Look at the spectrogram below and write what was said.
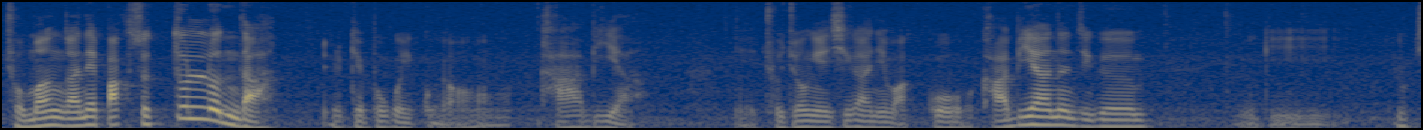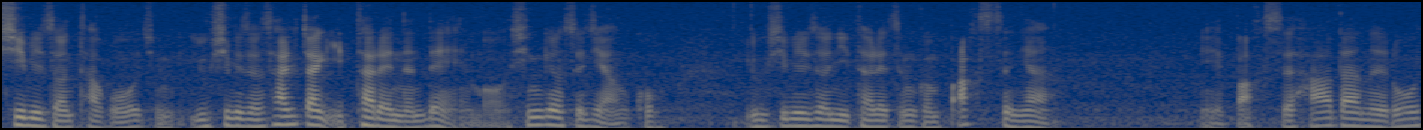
조만간에 박스 뚫는다 이렇게 보고 있고요. 가비아 예, 조정의 시간이 왔고 가비아는 지금 여기 61선 타고 지금 61선 살짝 이탈했는데 뭐 신경 쓰지 않고 61선 이탈했으면 그건 박스냐? 예, 박스 하단으로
